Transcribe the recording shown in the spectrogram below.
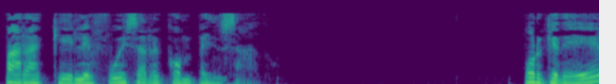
para que le fuese recompensado? Porque de él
